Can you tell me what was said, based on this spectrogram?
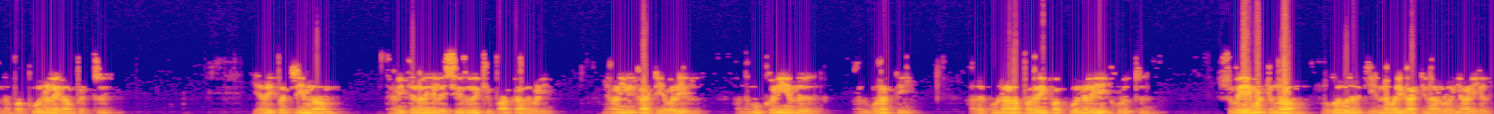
அந்த பக்குவ நிலை நாம் பெற்று எதை பற்றியும் நாம் தனித்த நிலைகளை சீர்தூக்கி பார்க்காதபடி ஞானிகள் காட்டிய வழியில் அந்த முக்கணி என்று அது உணர்த்தி அதற்குண்டான பகுதி பக்குவ நிலையை கொடுத்து சுவையை மட்டும் நாம் நுகர்வதற்கு என்ன வழி காட்டினார்களோ ஞானிகள்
